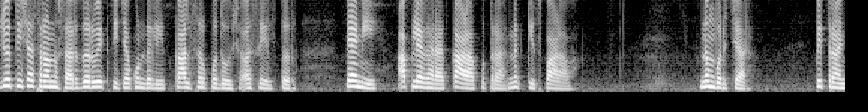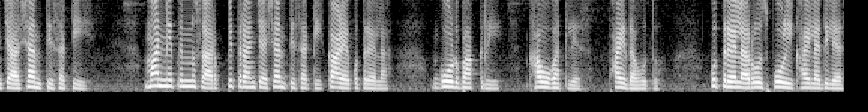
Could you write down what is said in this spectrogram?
ज्योतिषशास्त्रानुसार जर व्यक्तीच्या कुंडलीत कालसर्प दोष असेल तर त्यांनी आपल्या घरात काळा कुत्रा नक्कीच पाळावा. नंबर चार. पित्रांच्या शांतीसाठी. मान्यतेनुसार पित्रांच्या शांतीसाठी काळ्या कुत्र्याला गोड भाकरी खाऊ घातल्यास फायदा होतो. कुत्र्याला रोज पोळी खायला दिल्यास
